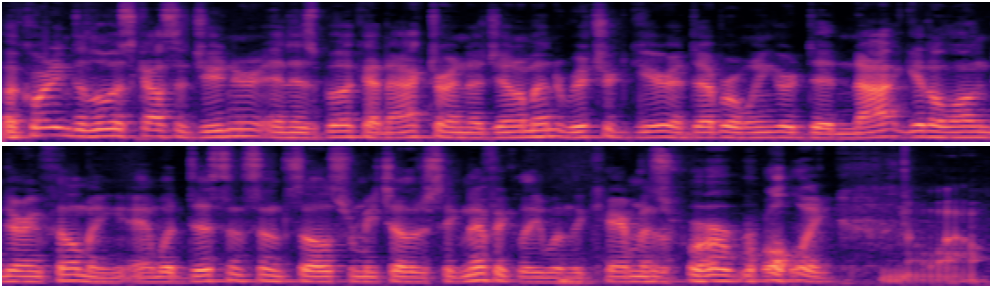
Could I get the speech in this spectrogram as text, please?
according to Louis Gossett Jr. in his book An Actor and a Gentleman, Richard Gere and Debra Winger did not get along during filming and would distance themselves from each other significantly when the cameras were rolling. Oh wow.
